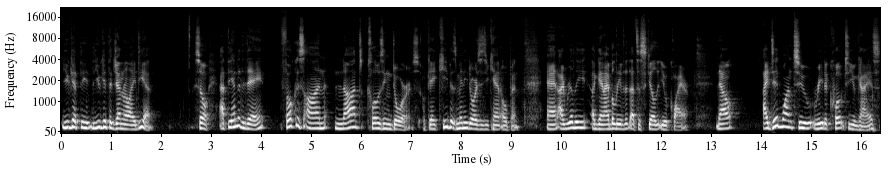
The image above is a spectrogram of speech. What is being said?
you get the you get the general idea. So at the end of the day, focus on not closing doors okay keep as many doors as you can open and i really again i believe that that's a skill that you acquire now I did want to read a quote to you guys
